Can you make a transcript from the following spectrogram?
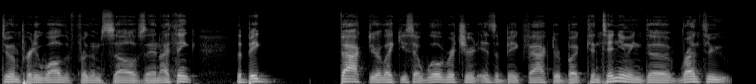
doing pretty well for themselves. And i think the big factor. Like you said, Will Richard is a big factor, but continuing to run through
